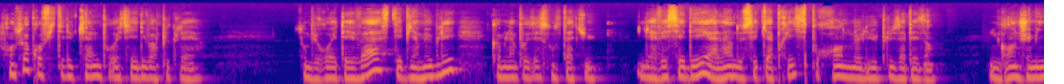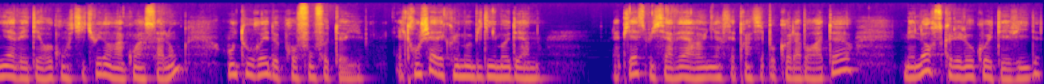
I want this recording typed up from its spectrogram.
François profitait du calme pour essayer d'y voir plus clair. Son bureau était vaste et bien meublé, comme l'imposait son statut. Il avait cédé à l'un de ses caprices pour rendre le lieu plus apaisant. Une grande cheminée avait été reconstituée dans un coin salon, entourée de profonds fauteuils. Elle tranchait avec le mobilier moderne. La pièce lui servait à réunir ses principaux collaborateurs, mais lorsque les locaux étaient vides,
